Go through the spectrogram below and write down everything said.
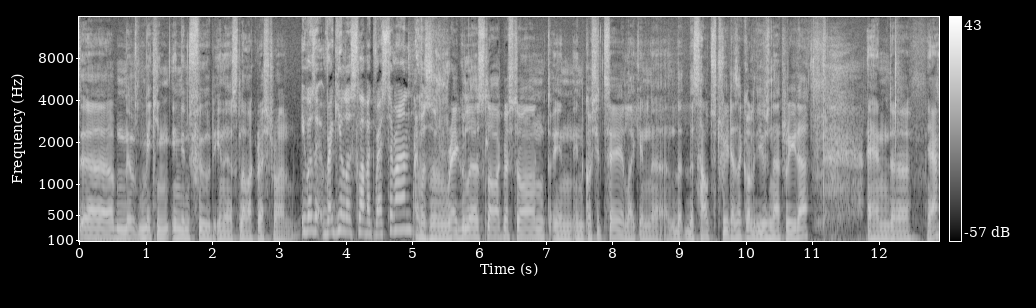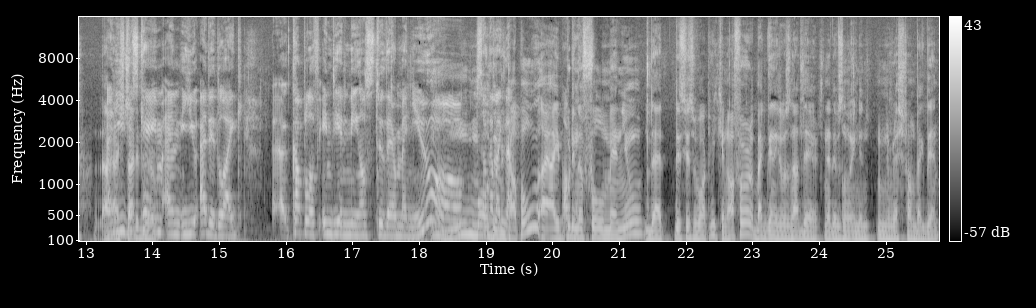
uh, making Indian food in a Slovak restaurant. It was a regular Slovak restaurant. It was a regular Slovak restaurant in in Košice, like in uh, the, the South Street, as I call it, Južná Trieda. And uh, yeah, I- And I you just started the- came and you added like a couple of Indian meals to their menu or Mm, more than like a couple. I, I put in a full menu that this is what we can offer. Back then, it was not there. There was no Indian, Indian restaurant back then.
